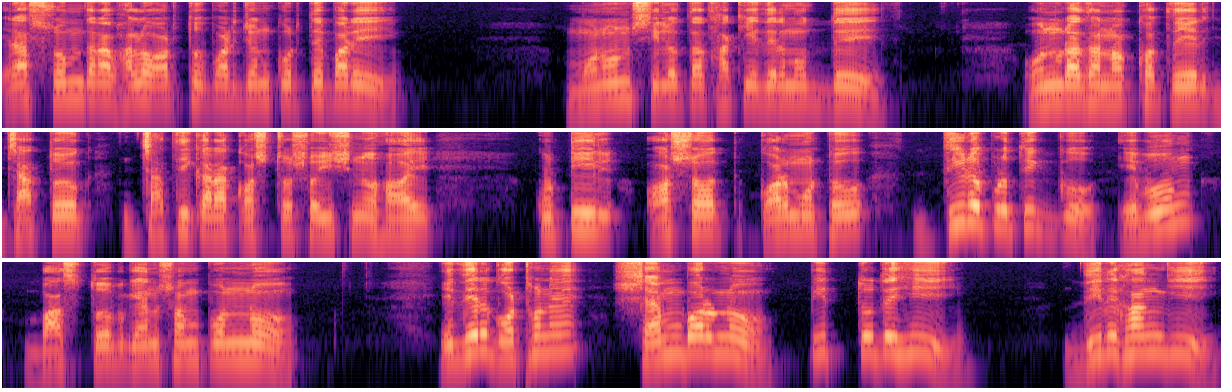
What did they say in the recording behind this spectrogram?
এরা শ্রম দ্বারা ভালো অর্থ উপার্জন করতে পারে। মননশীলতা থাকে এদের মধ্যে। অনুরাধা নক্ষত্রের জাতক জাতিকারা কষ্ট সহিষ্ণু হয়, কুটিল, অসৎ, কর্মঠ, দৃঢ় প্রতিজ্ঞ এবং বাস্তব জ্ঞান সম্পন্ন এদের গঠনে শ্যামবর্ণ, পিত্তদেহী, দীর্ঘাঙ্গী,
